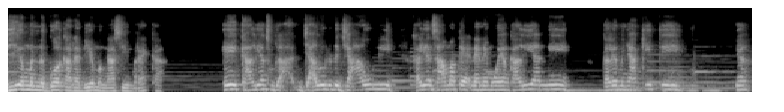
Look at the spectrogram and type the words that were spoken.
dia menegur karena dia mengasihi mereka. Hei, kalian sudah jalur udah jauh nih. Kalian sama kayak nenek moyang kalian nih. Kalian menyakiti. Ya,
